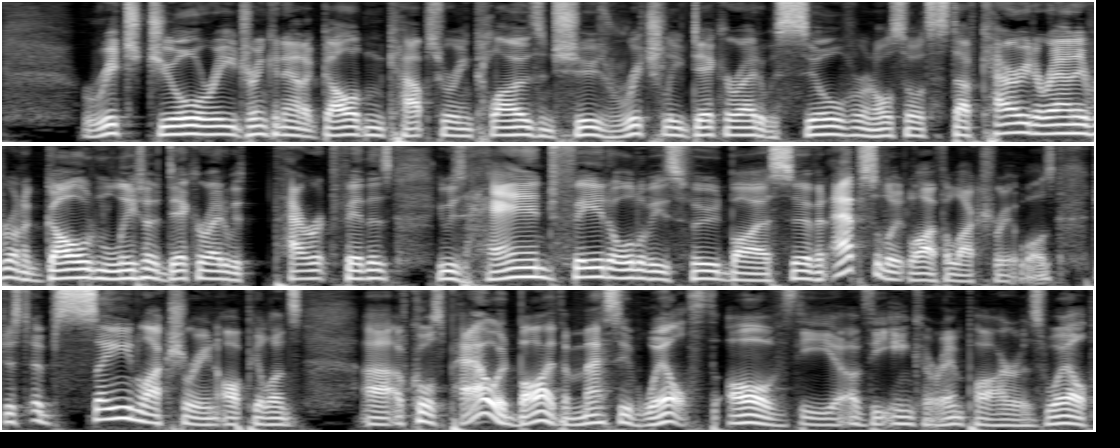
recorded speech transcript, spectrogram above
rich jewelry, drinking out of golden cups, wearing clothes and shoes richly decorated with silver and all sorts of stuff, carried around everyone a golden litter decorated with parrot feathers. He was hand fed all of his food by a servant. Absolute life of luxury it was. Just obscene luxury and opulence. Uh, of course, powered by the massive wealth of the of the Inca Empire as well.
